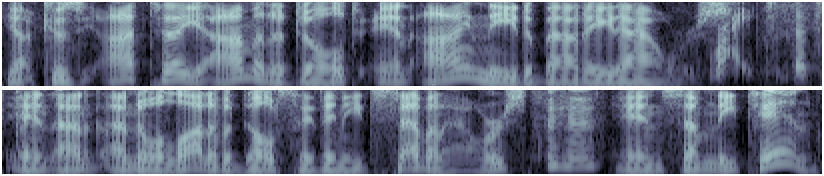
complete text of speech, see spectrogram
Yeah, because I tell you, I'm an adult and I need about eight hours. Right. That's pretty. And I, I, know a lot of adults say they need seven hours, mm-hmm. and some need 10.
